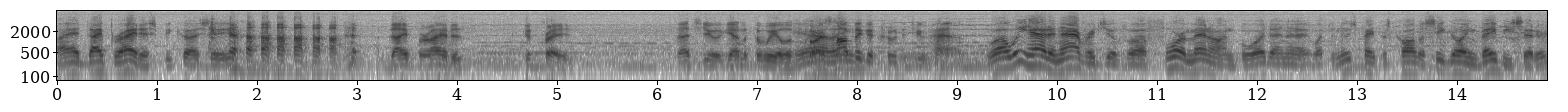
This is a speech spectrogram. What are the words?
I had diaperitis because uh, Diaperitis. Good phrase. That's you again at the wheel, of Yeah, course. How big a crew did you have? Well, we had an average of uh, four men on board and uh, what the newspapers call a seagoing babysitter.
